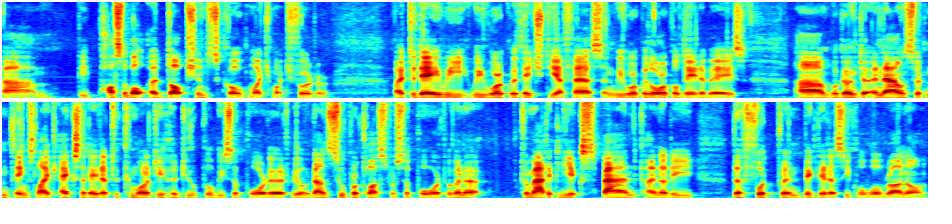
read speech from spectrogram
um, the possible adoption scope much, much further. Right, today we, we work with HDFS and we work with Oracle Database. Um, we're going to announce certain things like Exadata to commodity Hadoop will be supported. We'll announce supercluster support. We're going to dramatically expand kind of the, the footprint big data SQL will run on.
